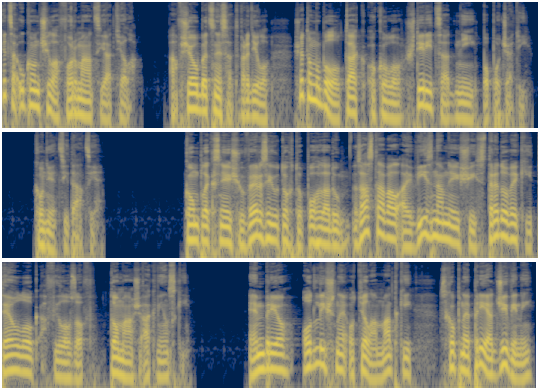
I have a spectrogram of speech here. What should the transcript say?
keď sa ukončila formácia tela. A všeobecne sa tvrdilo, že tomu bolo tak okolo 40 dní po počatí. Koniec citácie. Komplexnejšiu verziu tohto pohľadu zastával aj významnejší stredoveký teológ a filozof Tomáš Akvinsky. Embryo, odlišné od tela matky, schopné prijať živiny,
